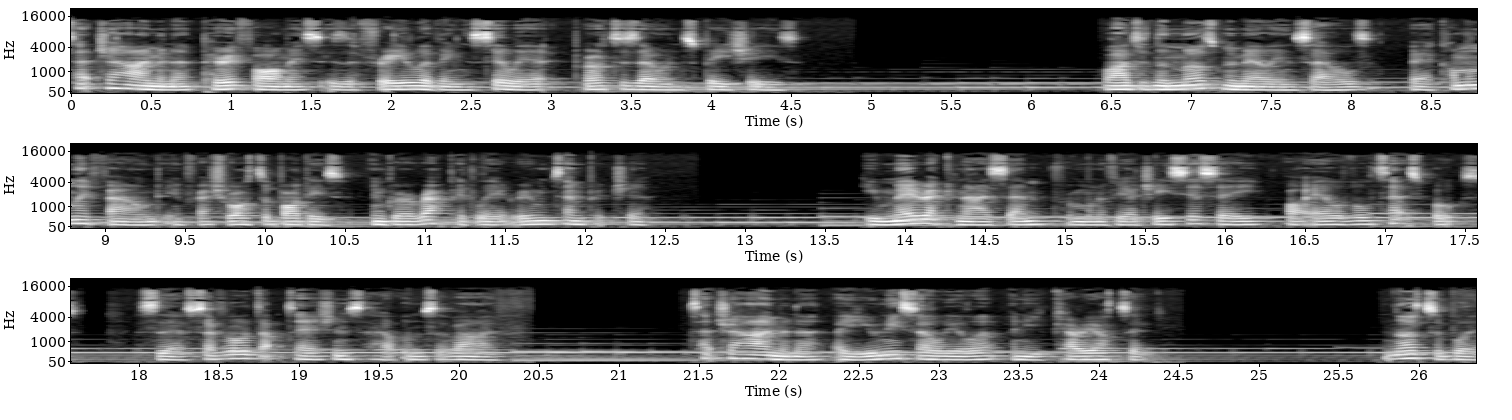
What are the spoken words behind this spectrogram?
Tetrahymena pyriformis is a free-living ciliate protozoan species. Larger than most mammalian cells, they are commonly found in freshwater bodies and grow rapidly at room temperature. You may recognise them from one of your GCSE or A-level textbooks as they have several adaptations to help them survive. Tetrahymena are unicellular and eukaryotic. Notably,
